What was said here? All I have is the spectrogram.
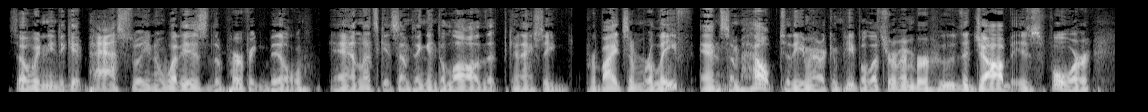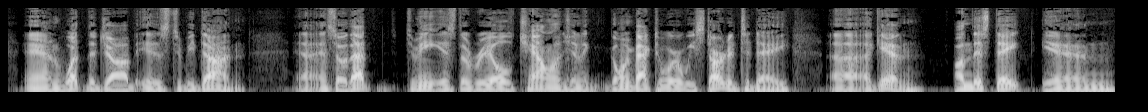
So we need to get past, you know, what is the perfect bill, and let's get something into law that can actually provide some relief and some help to the American people. Let's remember who the job is for and what the job is to be done. Uh, and so that, to me, is the real challenge. And going back to where we started today, uh, again, on this date in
